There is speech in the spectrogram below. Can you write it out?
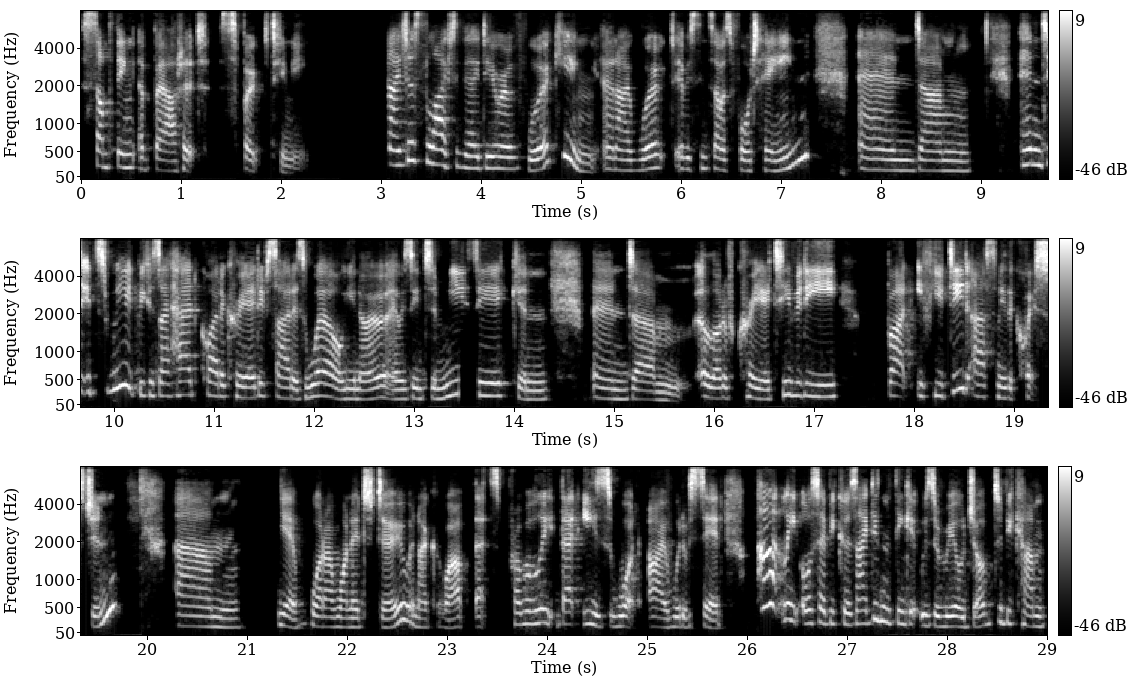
something about it spoke to me I just liked the idea of working, and I worked ever since I was fourteen, and um, and it's weird because I had quite a creative side as well. You know, I was into music and and um, a lot of creativity. But if you did ask me the question, um, yeah, what I wanted to do when I grew up, that's probably that is what I would have said. Partly also because I didn't think it was a real job to become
